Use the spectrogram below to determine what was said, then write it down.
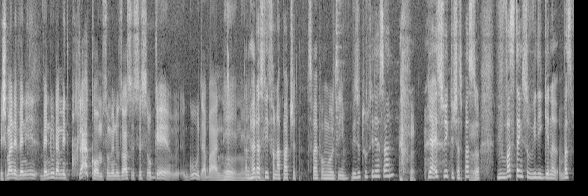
Ich meine, wenn, wenn du damit klarkommst und wenn du sagst, es ist okay, gut, aber nee, nee. Dann hör das Lied von Apache 2.07. Wieso tust du dir das an? ja, ist wirklich, das passt so. Was denkst du, wie die Gener was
